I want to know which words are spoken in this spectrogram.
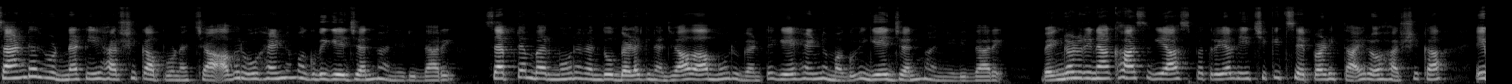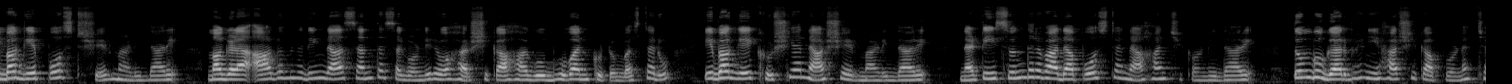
Sandalwood ನಟಿ ಹರ್ಷಿಕಾ ಪೂರ್ಣಚ್ಚ ಅವರು ಹೆಣ್ಣು ಮಗುವಿಗೆ ಜನ್ಮ ನೀಡಿದ್ದಾರೆ. ಸೆಪ್ಟೆಂಬರ್ ಮೂರರಂದು ಬೆಳಗಿನ ಜಾವ ಮೂರು ಗಂಟೆಗೆ ಹೆಣ್ಣು ಮಗುವಿಗೆ ಜನ್ಮ ನೀಡಿದ್ದಾರೆ. ಬೆಂಗಳೂರಿನ ಖಾಸಗಿ ಆಸ್ಪತ್ರೆಯಲ್ಲಿ ಚಿಕಿತ್ಸೆ ಪಡಿತಾ ಇರೋ ಹರ್ಷಿಕಾ ಈ ಬಗ್ಗೆ ಪೋಸ್ಟ್ ಶೇರ್ ಮಾಡಿದ್ದಾರೆ. ಮಗಳ ಆಗಮನದಿಂದ ಸಂತಸಗೊಂಡಿರೋ ಹರ್ಷಿಕಾ ಹಾಗೂ ಭುವನ್ ಕುಟುಂಬಸ್ಥರು ಈ ಬಗ್ಗೆ ಖುಷಿಯನ್ನ ಶೇರ್ ಮಾಡಿದ್ದಾರೆ. ನಟಿ ಸುಂದರವಾದ ಪೋಸ್ಟನ್ನು ಹಂಚಿಕೊಂಡಿದ್ದಾರೆ. ತುಂಬು ಗರ್ಭಿಣಿ ಹರ್ಷಿಕಾ ಪೂರ್ಣಚ್ಚ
